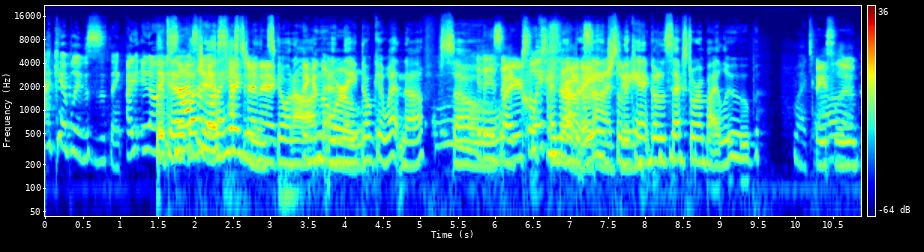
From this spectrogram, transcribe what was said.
I can't believe this is a thing. I, it They honestly- could have a not bunch the of most antihistamines hygienic going on, the and they don't get wet enough. So It is a quick and they're underage, so they can't go to the sex store and buy lube. my God. Space lube.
